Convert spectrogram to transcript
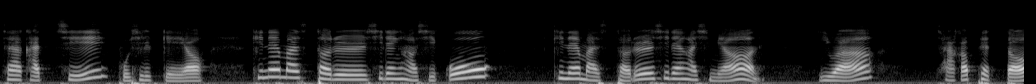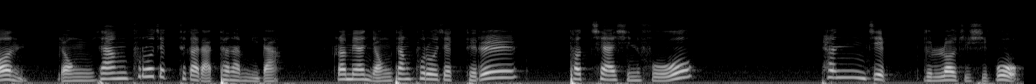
자, 같이 보실게요. 키네마스터를 실행하시고 키네마스터를 실행하시면 이와 작업했던 영상 프로젝트가 나타납니다. 그러면 영상 프로젝트를 터치하신 후 편집 눌러주시고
